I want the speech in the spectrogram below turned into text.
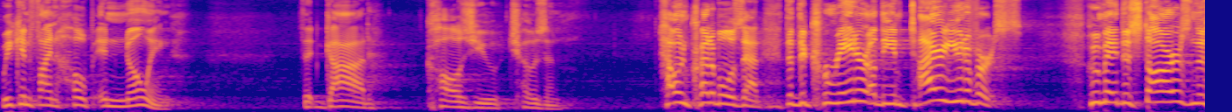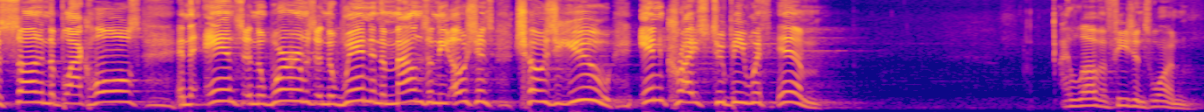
we can find hope in knowing that God calls you chosen. How incredible is that? That the creator of the entire universe, who made the stars and the sun and the black holes and the ants and the worms and the wind and the mountains and the oceans, chose you in Christ to be with him. I love Ephesians 1.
